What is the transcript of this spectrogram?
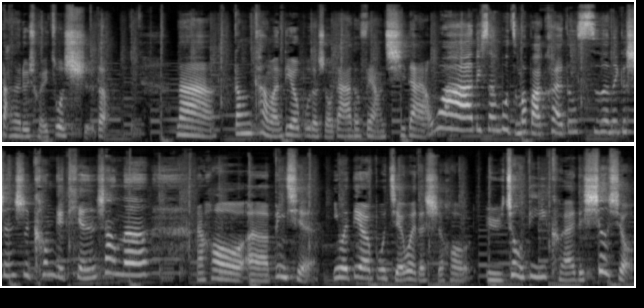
大概率是会坐实的。那刚看完第二部的时候，大家都非常期待，哇，第三部怎么把克莱登斯的那个身世坑给填上呢？然后呃，并且因为第二部结尾的时候，宇宙第一可爱的秀秀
